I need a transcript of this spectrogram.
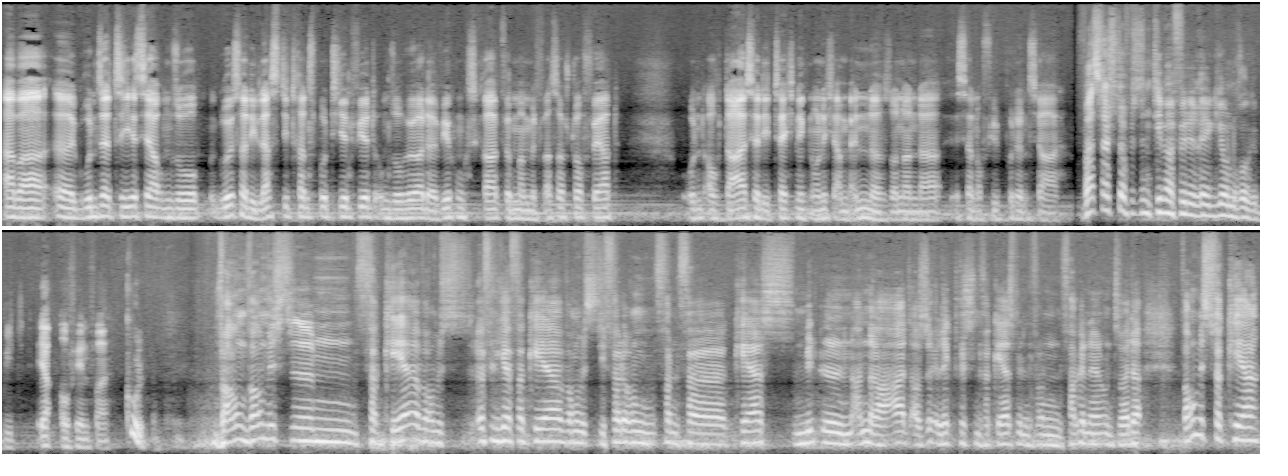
aber äh, grundsätzlich ist ja, umso größer die Last, die transportiert wird, umso höher der Wirkungsgrad, wenn man mit Wasserstoff fährt. Und auch da ist ja die Technik noch nicht am Ende, sondern da ist ja noch viel Potenzial. Wasserstoff ist ein Thema für die Region Ruhrgebiet. Ja, auf jeden Fall. Cool. Warum, warum ist ähm, Verkehr, warum ist öffentlicher Verkehr, warum ist die Förderung von Verkehrsmitteln anderer Art, also elektrischen Verkehrsmitteln von Fahrrädern und so weiter, warum ist Verkehr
